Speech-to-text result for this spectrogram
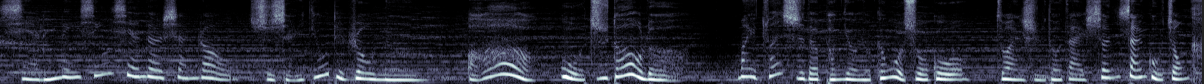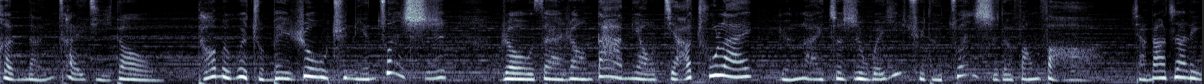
血淋淋、新鲜的生肉。是谁丢的肉呢？啊，我知道了。卖钻石的朋友有跟我说过，钻石都在深山谷中很难采集到，他们会准备肉去粘钻石，肉再让大鸟夹出来。原来这是唯一取得钻石的方法。想到这里，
